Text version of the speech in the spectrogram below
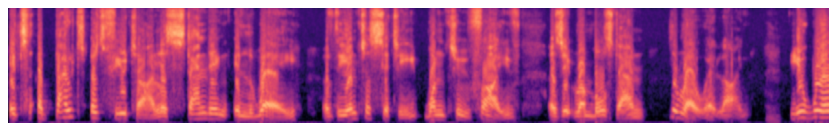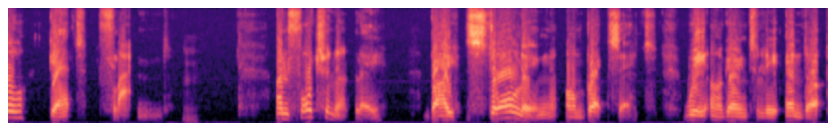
it's about as futile as standing in the way of the intercity 125 as it rumbles down the railway line. Mm. You will get flattened. Mm. Unfortunately, by stalling on Brexit, we are going to end up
